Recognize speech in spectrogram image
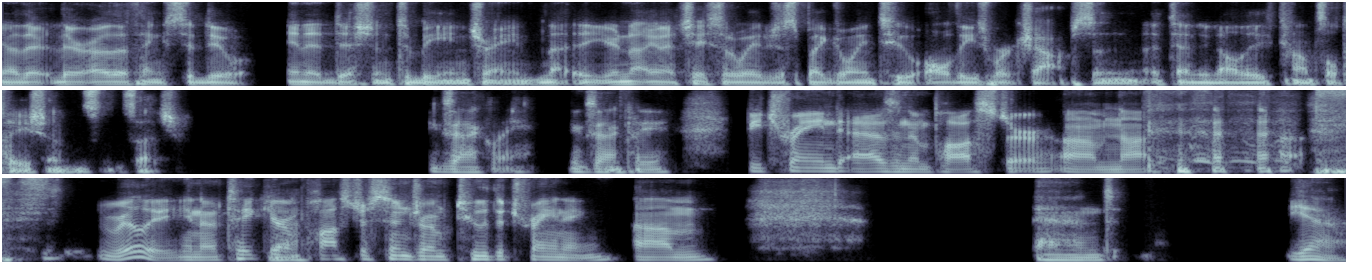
you know, there there are other things to do in addition to being trained. You're not going to chase it away just by going to all these workshops and attending all these consultations and such. Exactly. Exactly. Be trained as an imposter, um, not uh, really. You know, take your yeah. imposter syndrome to the training. Um, and yeah,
